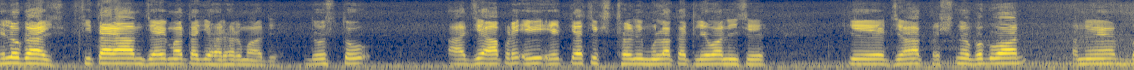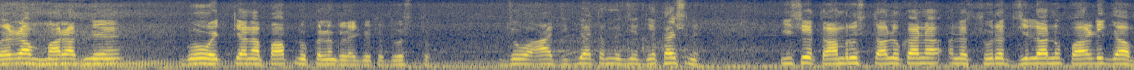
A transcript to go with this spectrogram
હેલો ગાઈઝ સીતારામ, જય માતાજી, હર હર મહાદેવ. દોસ્તો, આજે આપણે એવી ઐતિહાસિક સ્થળની મુલાકાત લેવાની છે કે જ્યાં કૃષ્ણ ભગવાન અને બલરામ મહારાજને ગો હત્યાના પાપનું કલંક લાગ્યું હતું. દોસ્તો, જો આ જગ્યા તમને જે દેખાશ ને એ છે કામરૂજ તાલુકાના અને સુરત જિલ્લાનું પારડી ગામ.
